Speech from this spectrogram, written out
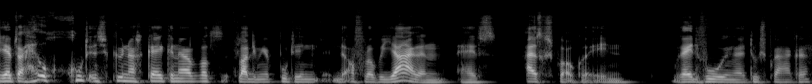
je hebt daar heel goed en secuur naar gekeken naar wat Vladimir Poetin de afgelopen jaren heeft uitgesproken in redenvoeringen, toespraken.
